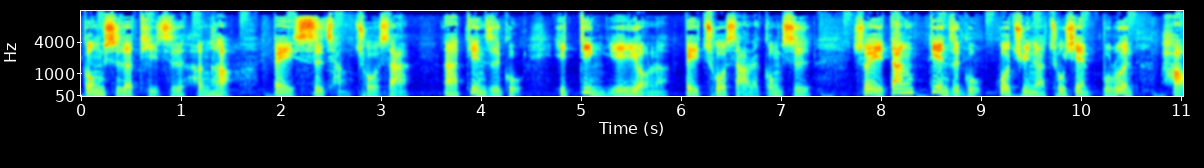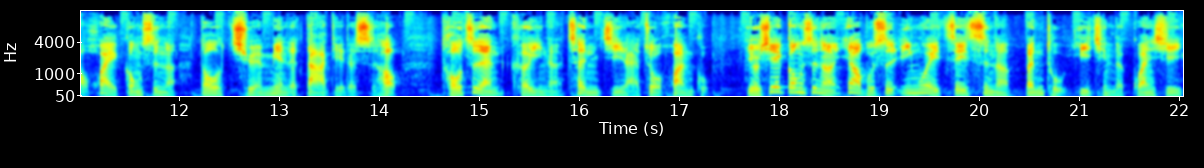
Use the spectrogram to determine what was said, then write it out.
公司的体质很好，被市场错杀。那电子股一定也有呢被错杀的公司，所以当电子股过去呢出现不论好坏公司呢都全面的大跌的时候，投资人可以呢趁机来做换股。有些公司呢，要不是因为这次呢本土疫情的关系，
